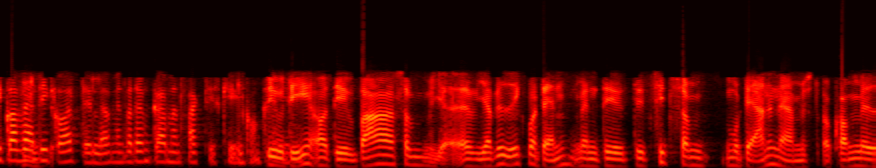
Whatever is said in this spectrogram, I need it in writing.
det kan godt være, Men at det er godt, eller, men hvordan gør man faktisk helt konkret? Det er jo det, og det er bare som, jeg, jeg ved ikke hvordan, men det, det er tit som moderne nærmest at komme med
